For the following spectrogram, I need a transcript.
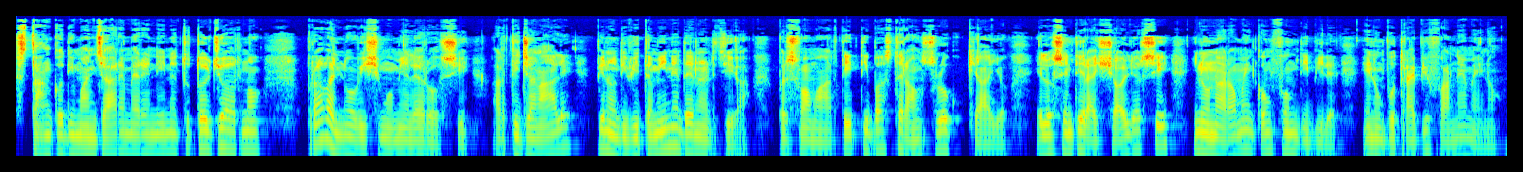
Stanco di mangiare merendine tutto il giorno? Prova il nuovissimo miele rossi, artigianale, pieno di vitamine ed energia. Per sfamarti ti basterà un solo cucchiaio e lo sentirai sciogliersi in un aroma inconfondibile e non potrai più farne a meno.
